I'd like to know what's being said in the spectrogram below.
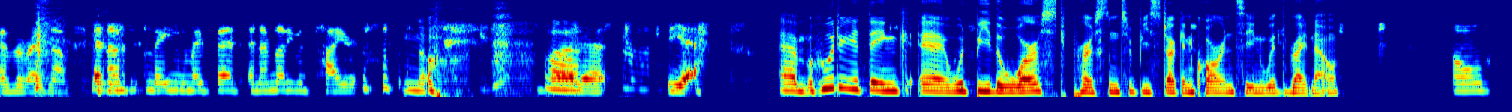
ever right now, and I'm just laying in my bed, and I'm not even tired. No. but uh, yeah, Um, who do you think uh, would be the worst person to be stuck in quarantine with right now? oh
